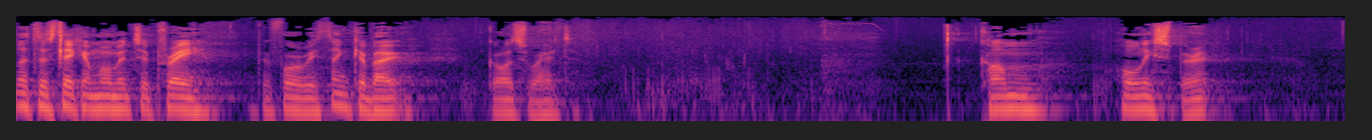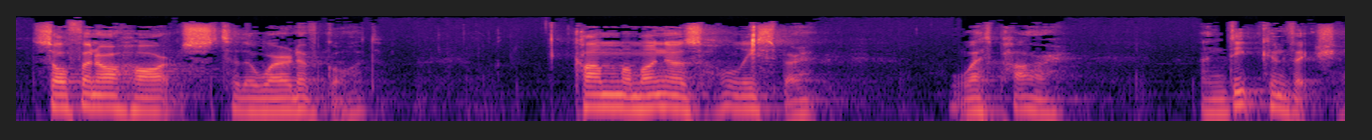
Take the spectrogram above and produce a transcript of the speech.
Let us take a moment to pray before we think about God's Word. Come, Holy Spirit, soften our hearts to the Word of God. Come among us, Holy Spirit, with power and deep conviction.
